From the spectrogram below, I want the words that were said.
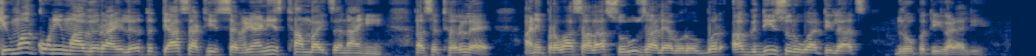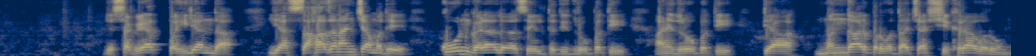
किंवा कोणी मागं राहिलं तर त्यासाठी सगळ्यांनीच थांबायचं नाही असं ठरलंय आणि प्रवासाला सुरू झाल्याबरोबर अगदी सुरुवातीलाच द्रौपदी गळाली. जे सगळ्यात पहिल्यांदा या सहा जणांच्या मध्ये कोण गळालं असेल तर ती द्रौपदी आणि द्रौपदी त्या मंदार पर्वताच्या शिखरावरून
